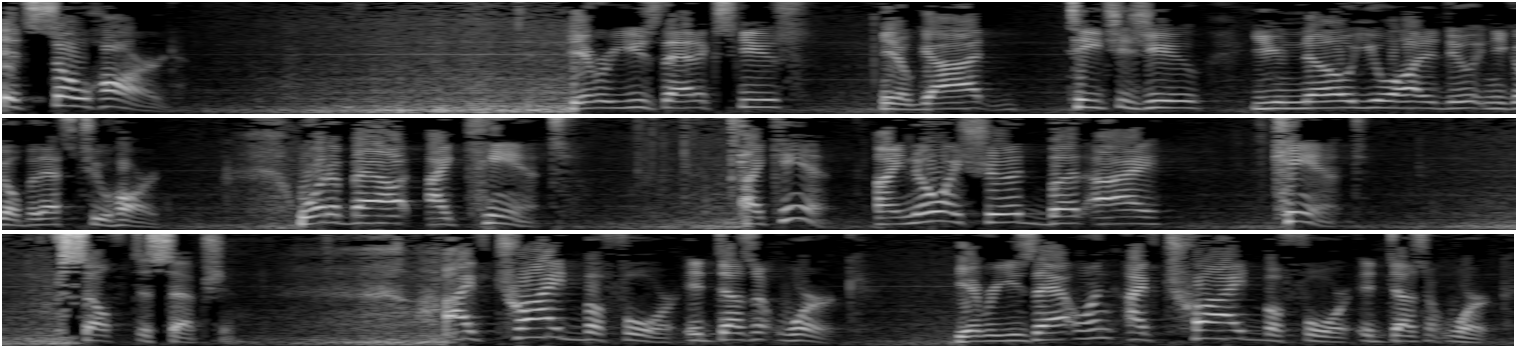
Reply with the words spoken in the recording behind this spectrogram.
It's so hard. You ever use that excuse? You know, God teaches you, you know you ought to do it, and you go, but that's too hard. What about I can't? I can't. I know I should, but I can't. Self deception. I've tried before, it doesn't work. You ever use that one? I've tried before, it doesn't work.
